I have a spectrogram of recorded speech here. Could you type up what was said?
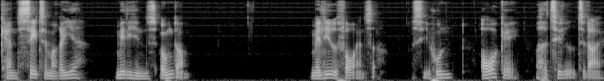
kan se til Maria midt i hendes ungdom, med livet foran sig, og sige, hun overgav og havde tillid til dig.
